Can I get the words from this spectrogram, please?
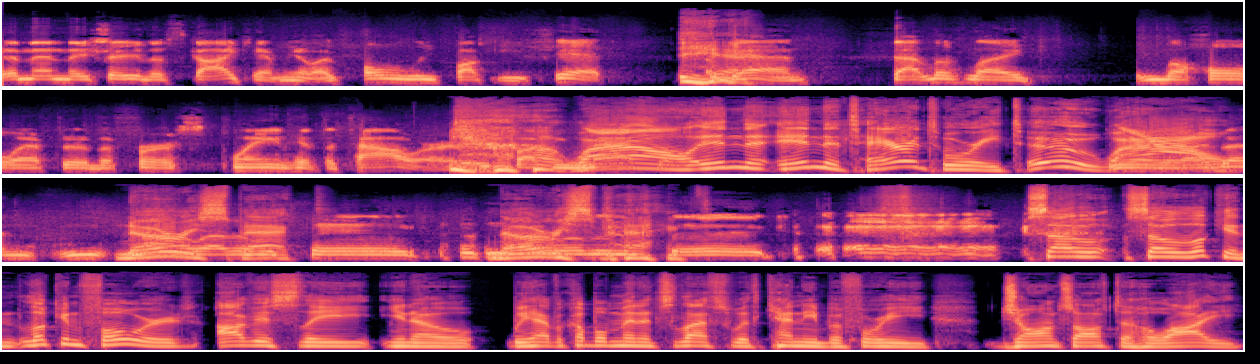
and then they show you the Sky Cam, and you're like, "Holy fucking shit!" Yeah. Again, that looked like the hole after the first plane hit the tower. It was fucking wow, massive. in the in the territory too. Wow. Yeah, then No respect. No 9/11 respect. so so looking looking forward, obviously, you know, we have a couple minutes left with Kenny before he jaunts off to Hawaii.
